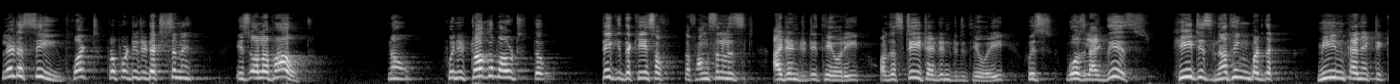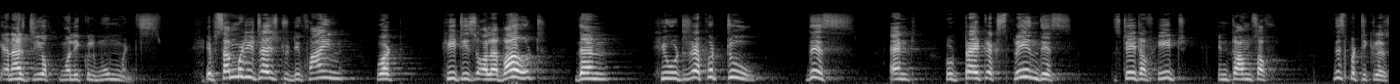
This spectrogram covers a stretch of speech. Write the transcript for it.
let us see what property reduction is all about. Now, when you talk about the take the case of the functionalist identity theory or the state identity theory which goes like this heat is nothing but the mean kinetic energy of molecule movements. If somebody tries to define what heat is all about, then he would refer to this and would try to explain this state of heat in terms of this particular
